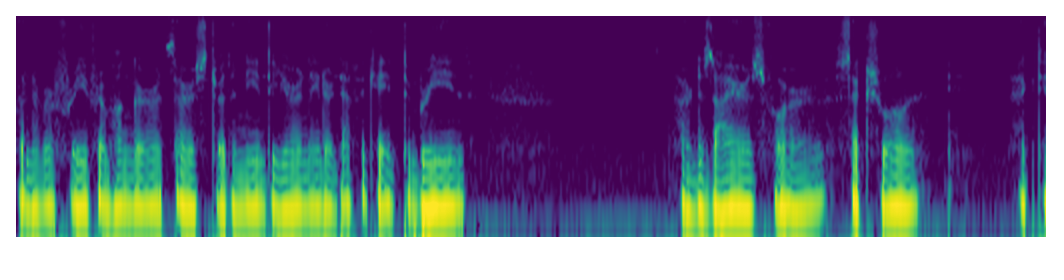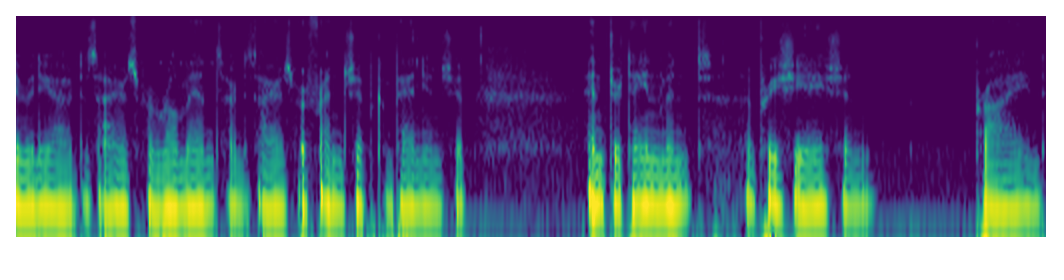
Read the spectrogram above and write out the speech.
We're never free from hunger or thirst or the need to urinate or defecate, to breathe our desires for sexual activity, our desires for romance, our desires for friendship, companionship, entertainment, appreciation, pride.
